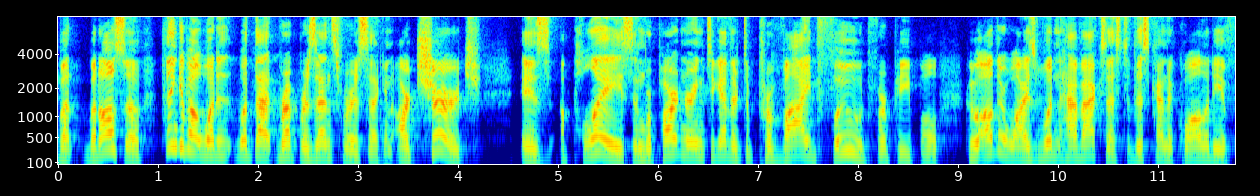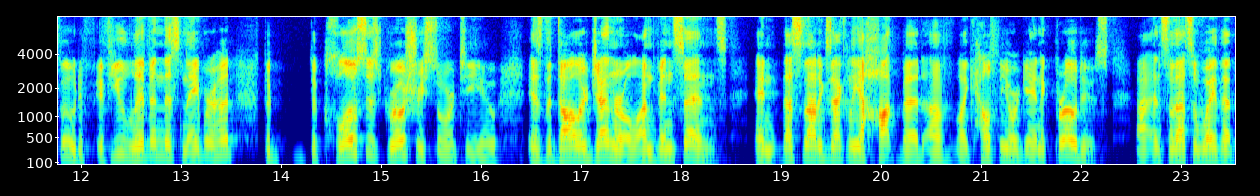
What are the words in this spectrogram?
But, but also, think about what, is, what that represents for a second. Our church is a place, and we're partnering together to provide food for people who otherwise wouldn't have access to this kind of quality of food. If, if you live in this neighborhood, the, the closest grocery store to you is the Dollar General on Vincennes and that's not exactly a hotbed of like healthy organic produce uh, and so that's a way that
